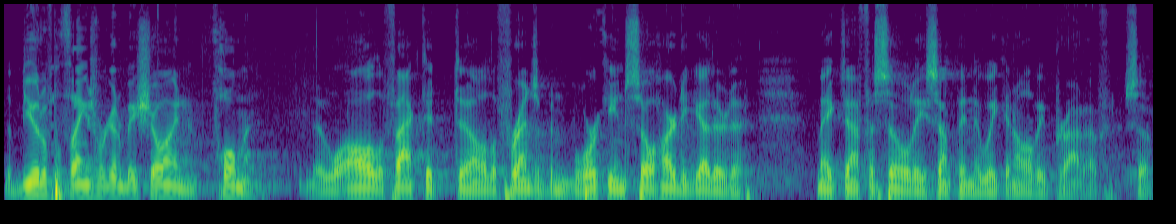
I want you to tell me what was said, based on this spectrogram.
the beautiful things we're going to be showing in Pullman. All the fact that uh, all the friends have been working so hard together to make that facility something that we can all be proud of. So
